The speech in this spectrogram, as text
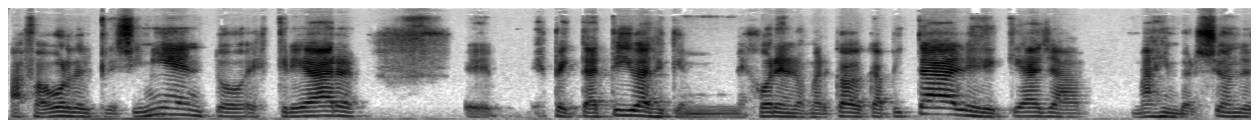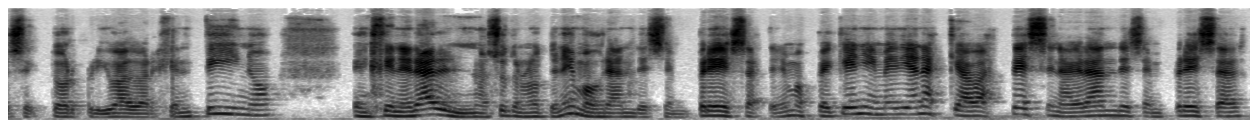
a favor del crecimiento, es crear eh, expectativas de que mejoren los mercados de capitales, de que haya más inversión del sector privado argentino. En general, nosotros no tenemos grandes empresas, tenemos pequeñas y medianas que abastecen a grandes empresas.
